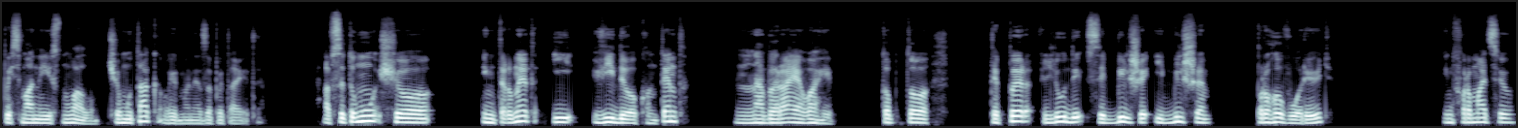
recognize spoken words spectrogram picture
письма не існувало. Чому так, ви мене запитаєте? А все тому, що інтернет і відеоконтент набирає ваги. Тобто Тепер люди все більше і більше проговорюють інформацію,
